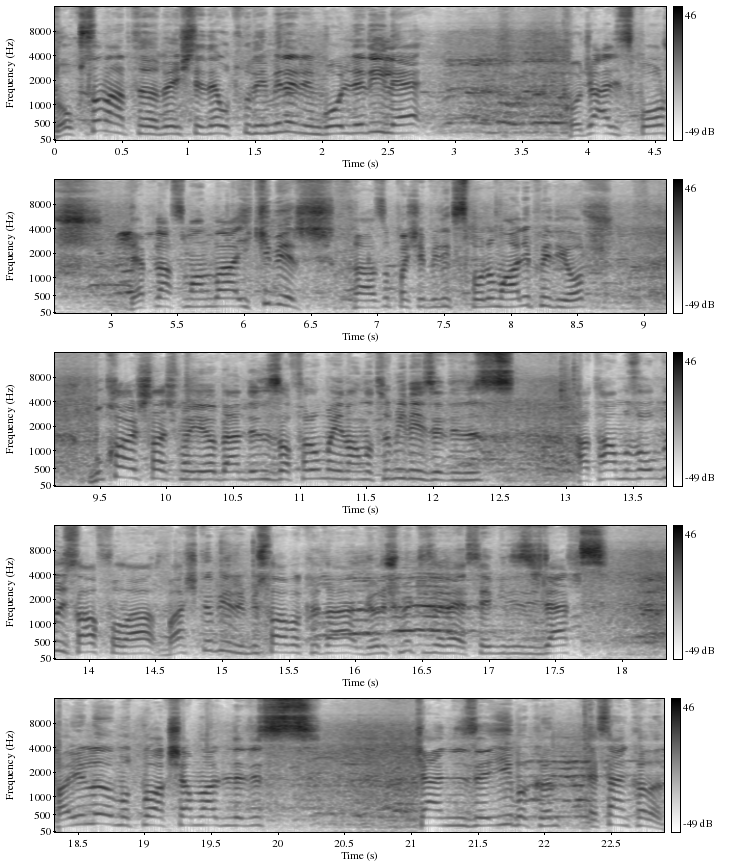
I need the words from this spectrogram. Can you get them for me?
90 artı 5'te de Utku Demirel'in golleriyle Kocaeli Spor deplasmanda 2-1 Kazımpaşa Birlik Spor'u mağlup ediyor. Bu karşılaşmayı bendeniz Zafer Omay'ın anlatımıyla izlediniz. Hatamız olduysa affola. Başka bir müsabakada görüşmek üzere sevgili izleyiciler. Hayırlı mutlu akşamlar dileriz. Kendinize iyi bakın. Esen kalın.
